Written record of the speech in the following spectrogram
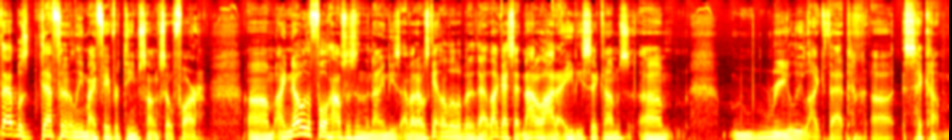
that was definitely my favorite theme song so far. Um, I know the Full House is in the 90s, but I was getting a little bit of that. Like I said, not a lot of 80s sitcoms. Um, really like that uh, sitcom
